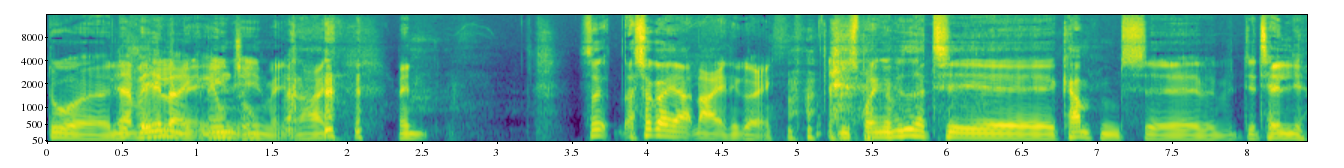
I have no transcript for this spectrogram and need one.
du er lidt jeg vil heller ikke en, en, med, nej. Men så, så gør jeg, nej, det gør jeg ikke. Vi springer videre til øh, kampens øh, detalje,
